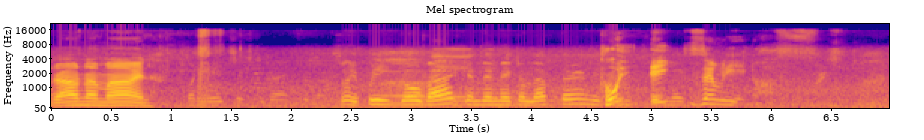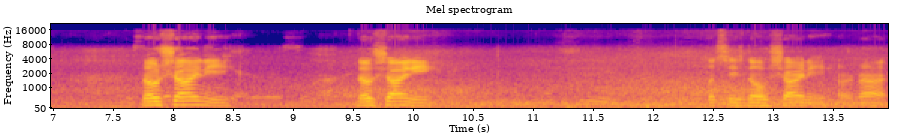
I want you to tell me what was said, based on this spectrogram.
Round on mine. 28.69. So if we go back and then make a left turn, we can- 28, 78. Oh, no shiny. No shiny. Let's see if no shiny or not.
